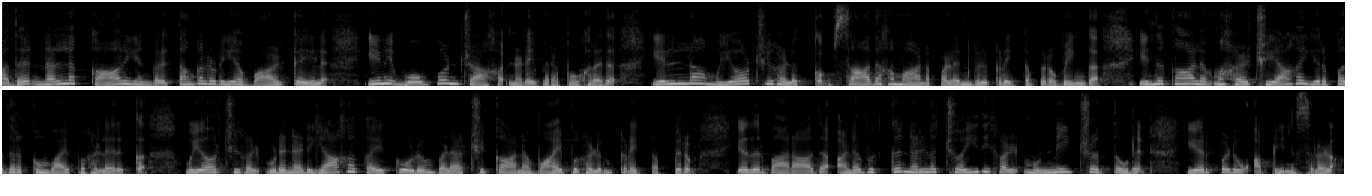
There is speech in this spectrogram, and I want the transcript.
எதிர்பாராத நல்ல காரியங்கள் தங்களுடைய வாழ்க்கையில் இனி ஒவ்வொன்றாக நடைபெறப் போகிறது. எல்லா முயற்சிகளுக்கும் சாதகமான பலன்கள் கிடைக்கப்பெறுவீங்க. இந்த காலம் மகிழ்ச்சியாக இருப்பதற்கும் வாய்ப்புகள் இருக்கு. முயற்சிகள் உடனடியாக கைகூடும் வளர்ச்சிக்கான வாய்ப்புகளும் கிடைக்கப்பெறும். எதிர்பாராத அளவுக்கு நல்ல செய்திகள் முன்னேற்றத்துடன் ஏற்படும் அப்படின்னு சொல்லலாம்.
